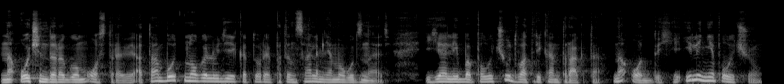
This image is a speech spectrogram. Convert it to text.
на очень дорогом острове. А там будет много людей, которые потенциально меня могут знать. И я либо получу 2-3 контракта на отдыхе, или не получу.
